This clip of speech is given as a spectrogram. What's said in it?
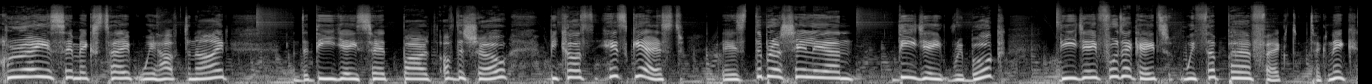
crazy mixtape we have tonight. The DJ said part of the show because his guest is the Brazilian DJ Rebook, DJ for decades with a perfect technique.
